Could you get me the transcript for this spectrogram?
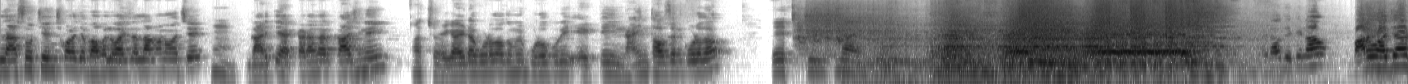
গ্লাসও চেঞ্জ করা আছে। বাবল ভাইজার লাগানো আছে। গাড়িতে একটা টাকার কাজ নেই। আচ্ছা। এই গাড়িটা করে দাও তুমি পুরোপুরি এইটি নাইন থাউজেন্ড করে দাও। এইটটি নাইন এটাও দেখে নাও বারো হাজার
